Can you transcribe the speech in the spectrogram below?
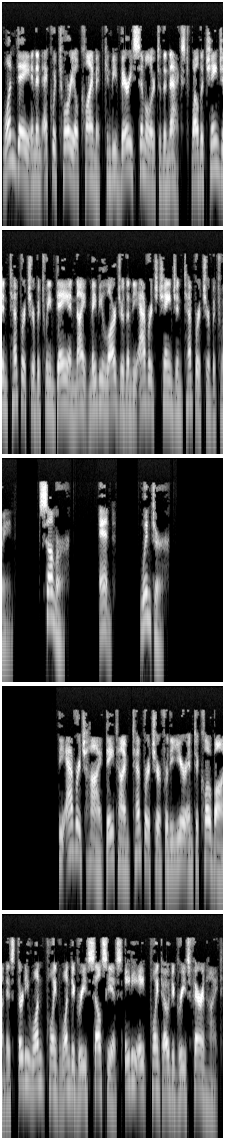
One day in an equatorial climate can be very similar to the next, while the change in temperature between day and night may be larger than the average change in temperature between summer and winter. The average high daytime temperature for the year in Tacloban is 31.1 degrees Celsius 88.0 degrees Fahrenheit.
